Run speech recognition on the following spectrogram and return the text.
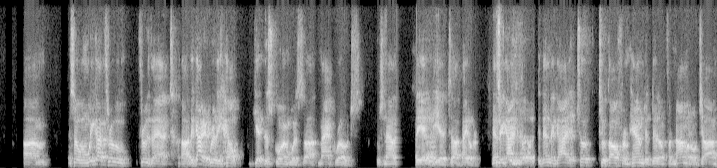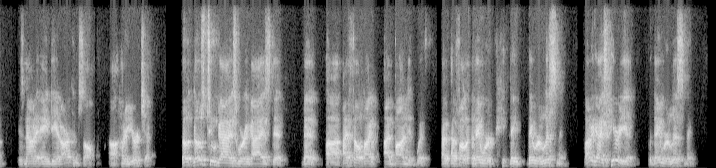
Um, and so when we got through through that, uh, the guy that really helped get this going was uh, Mack Rhoades, who's now the AD at uh, Baylor. Then the guy, then the guy that took took off from him that did a phenomenal job is now the AD at Arkansas uh, Hunter Yurachek. Those, those two guys were the guys that that uh, I felt like I bonded with. I, I, felt like they were they they were listening. A lot of guys hear you, but they were listening.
